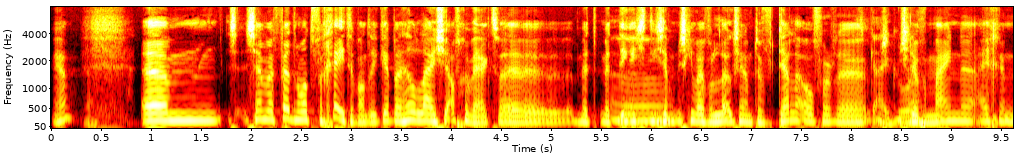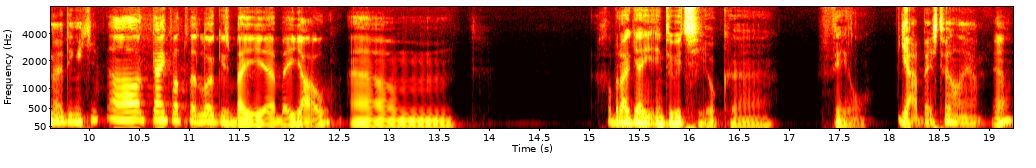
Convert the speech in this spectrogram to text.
Ja? Ja. Ehm, zijn we verder nog wat vergeten? Want ik heb een heel lijstje afgewerkt eh, met, met dingetjes die Eh. zijn misschien wel even leuk zijn om te vertellen over, eh, kijken, misschien hoor. over mijn eigen dingetje. Nou, kijk wat, wat leuk is bij, bij jou. Ehm, gebruik jij je intuïtie ook eh, veel? Ja, best wel, ja. Ja?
